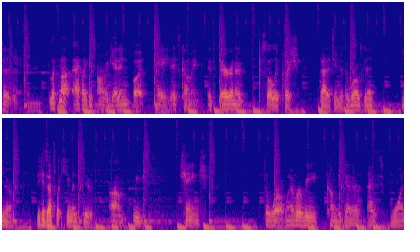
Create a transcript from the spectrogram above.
To let's not act like it's Armageddon, but hey, it's coming. It's they're to slowly push that agenda. The world's to, you know, because that's what humans do um, we change the world. Whenever we come together as one,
